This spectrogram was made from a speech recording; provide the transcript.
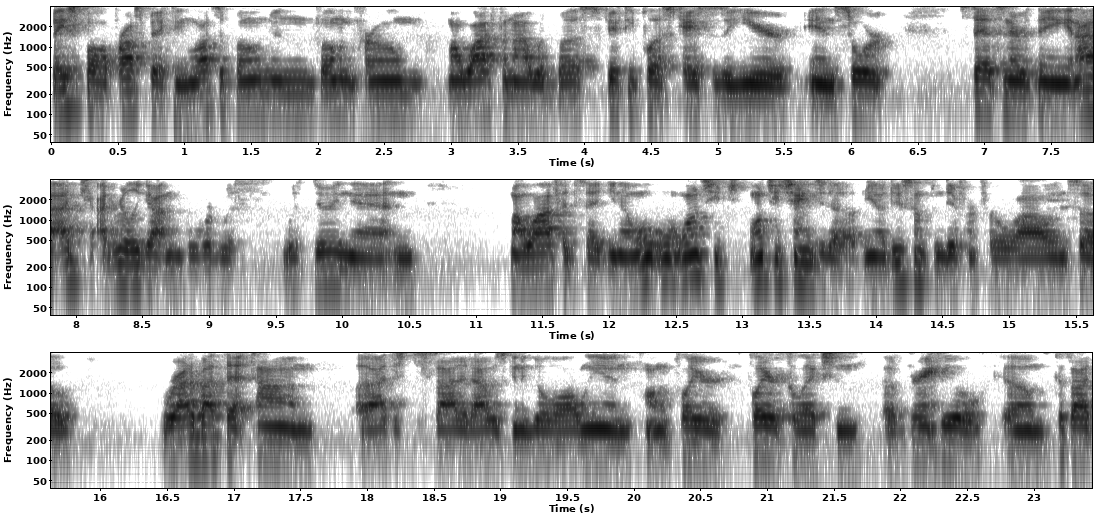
baseball prospecting, lots of Bowman, Bowman Chrome. My wife and I would bust 50 plus cases a year and sort sets and everything. And I, I'd, I'd really gotten bored with, with doing that. And my wife had said, you know, why don't you why don't you change it up? You know, do something different for a while. And so, right about that time, uh, I just decided I was going to go all in on a player player collection of Grant Hill because um, I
